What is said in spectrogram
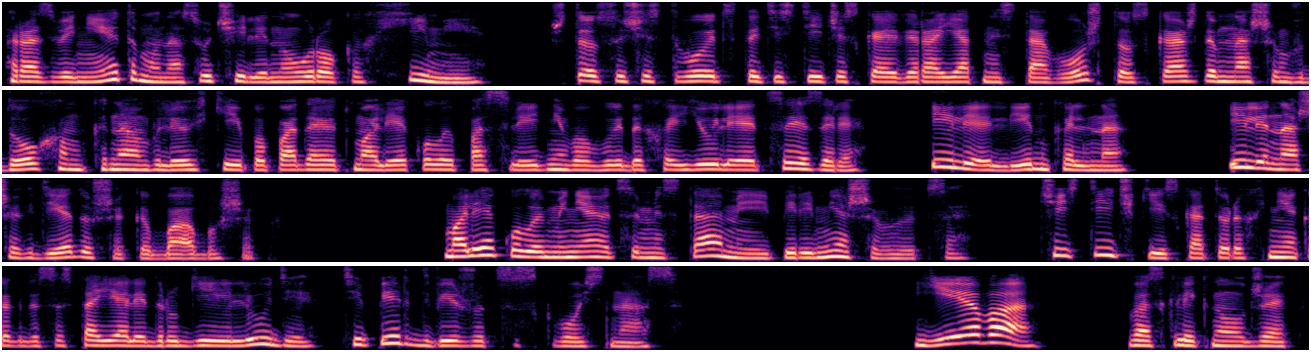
Разве не этому нас учили на уроках химии? Что существует статистическая вероятность того, что с каждым нашим вдохом к нам в легкие попадают молекулы последнего выдоха Юлия Цезаря или Линкольна, или наших дедушек и бабушек. Молекулы меняются местами и перемешиваются. Частички, из которых некогда состояли другие люди, теперь движутся сквозь нас. «Ева!» — воскликнул Джек.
